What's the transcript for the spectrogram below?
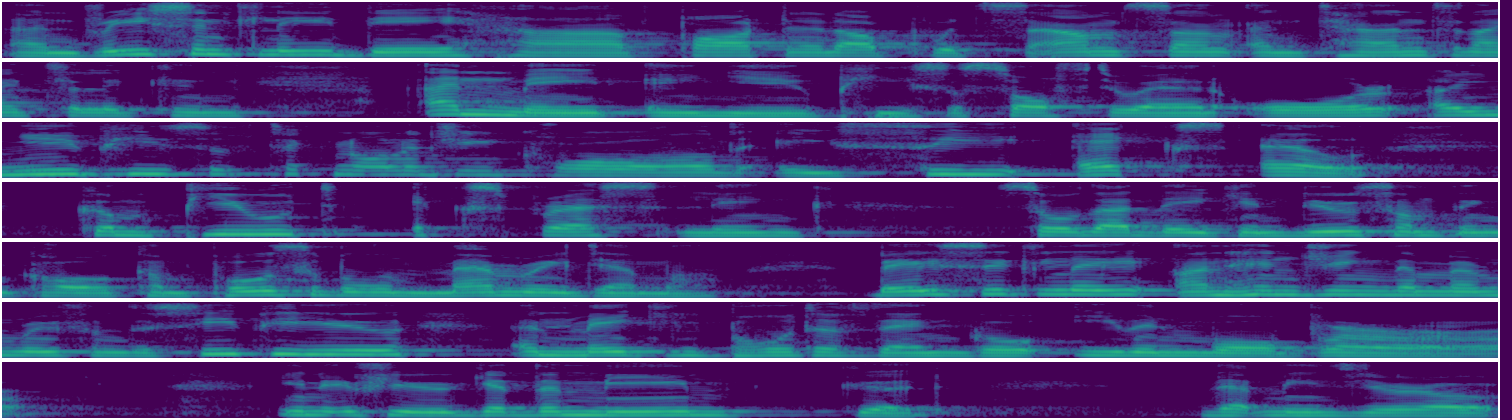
and recently they have partnered up with Samsung and Tanzanite Silicon and made a new piece of software or a new piece of technology called a CXL, Compute Express Link, so that they can do something called composable memory demo basically unhinging the memory from the CPU and making both of them go even more brrr. You know, if you get the meme, good. That means you're a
